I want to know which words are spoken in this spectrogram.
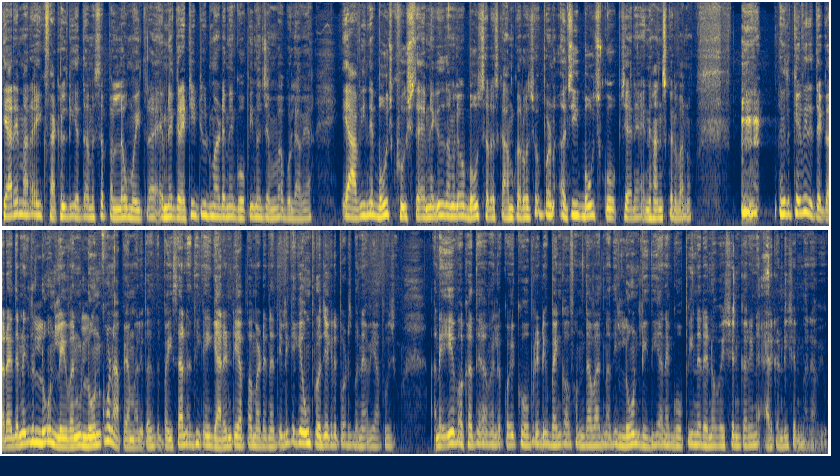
ત્યારે મારા એક ફેકલ્ટી હતા મિસ્ટર પલ્લવ મોઇત્રા એમને ગ્રેટિટ્યૂડ માટે મેં ગોપીમાં જમવા બોલાવ્યા. એ આવીને બહુ જ ખુશ થયા. એમને કીધું, તમે લોકો બહુ સરસ કામ કરો છો, પણ હજી બહુ સ્કોપ છે એને એનહાન્સ કરવાનો. કીધું, કેવી રીતે કરાય? તેમણે કીધું લોન લેવાનું. લોન કોણ આપે અમારી પાસે? પૈસા નથી, કંઈ ગેરંટી આપવા માટે નથી. એટલે કે હું પ્રોજેક્ટ રિપોર્ટ્સ બનાવી આપું છું. અને એ વખતે અમે લોકોએ કોઓપરેટિવ બેંક ઓફ અમદાવાદમાંથી લોન લીધી અને ગોપીને રેનોવેશન કરીને એર કન્ડિશન બનાવ્યું.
